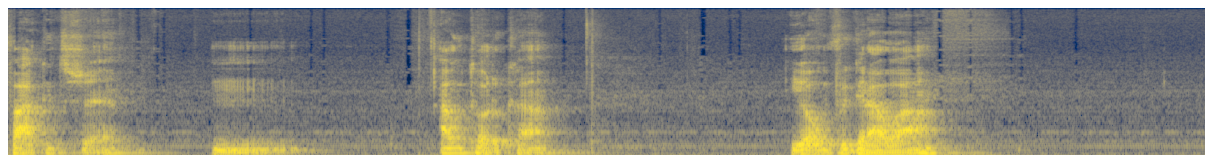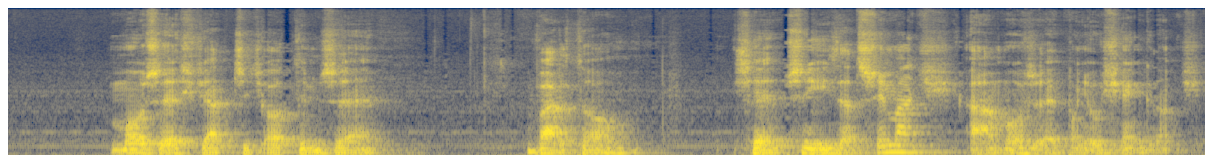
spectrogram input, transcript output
fakt, że mm, autorka ją wygrała, może świadczyć o tym, że warto się przy niej zatrzymać, a może po nią sięgnąć.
